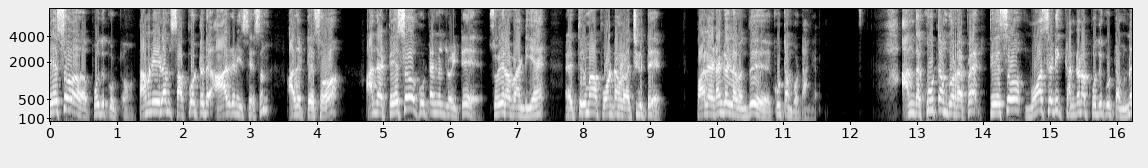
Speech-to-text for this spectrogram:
டெசோ பொதுக்கூட்டம் தமிழீழம் சப்போர்ட்டடு ஆர்கனைசேஷன் அது டெசோ. அந்த டெசோ கூட்டங்கள் சொல்லிட்டு சுயரபாண்டிய திருமா போன்றவங்களை வச்சுக்கிட்டு பல இடங்களில் வந்து கூட்டம் போட்டாங்க. அந்த கூட்டம் போடுறப்ப டெசோ மோசடி கண்டன பொதுக்கூட்டம்னு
